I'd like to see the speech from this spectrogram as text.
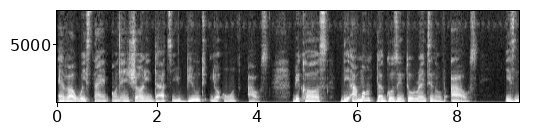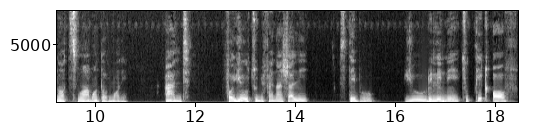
ever waste time on ensuring that you build your own house because the amount that goes into renting of house is not small amount of money. And for you to be financially stable you really need to take off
